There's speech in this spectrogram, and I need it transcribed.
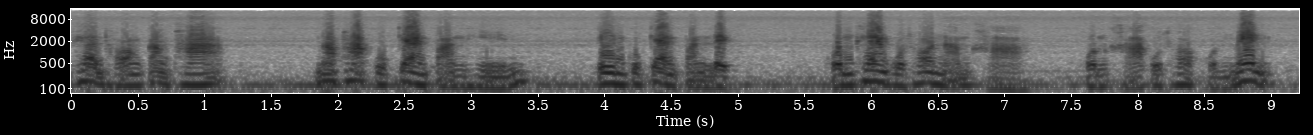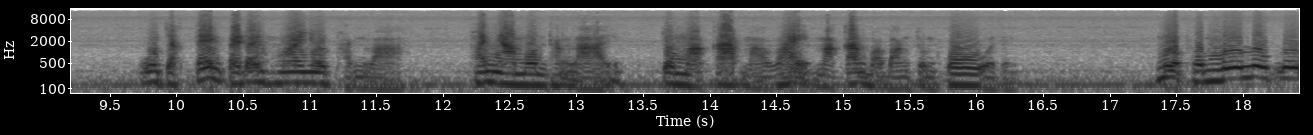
แผ่นทองกั้งผ้า หน้าผ้ากูแก้นปันหินตีนกูแก้นปันเหล็ก ขนแข้งกูท่อน้ำขาขนขากูท่อขนเม่น กูจักเต้นไปได้ห้อยโยศพันวาพญามนทั้งหลาย จงมากราบมาไหว้มากั้งบาบังจนกูเมื่อผมรู้รูปรู้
